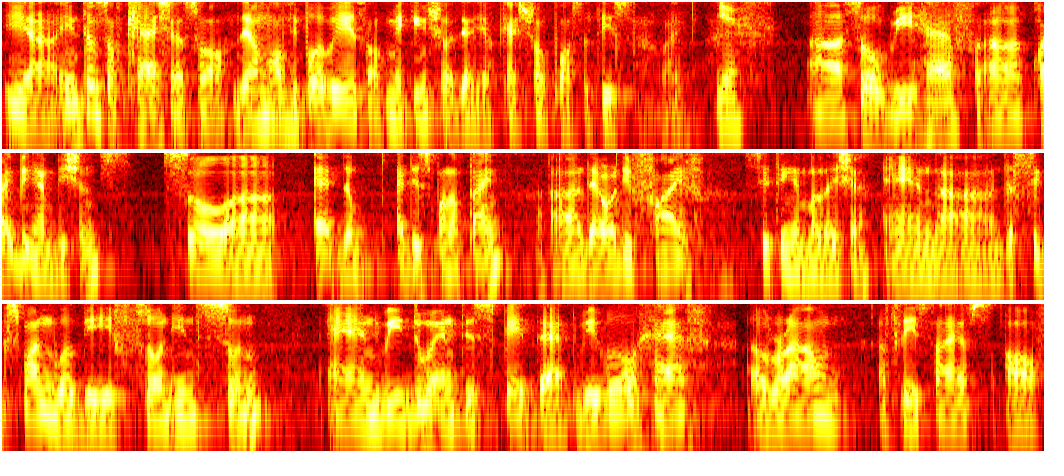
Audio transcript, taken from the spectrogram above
Yeah, in terms of cash as well, there are multiple ways of making sure that you're cash flow positive, right? Yes. Uh, so we have uh, quite big ambitions. So uh, at the at this point of time, uh, there are already five sitting in Malaysia, and uh, the sixth one will be flown in soon. And we do anticipate that we will have around a fleet size of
